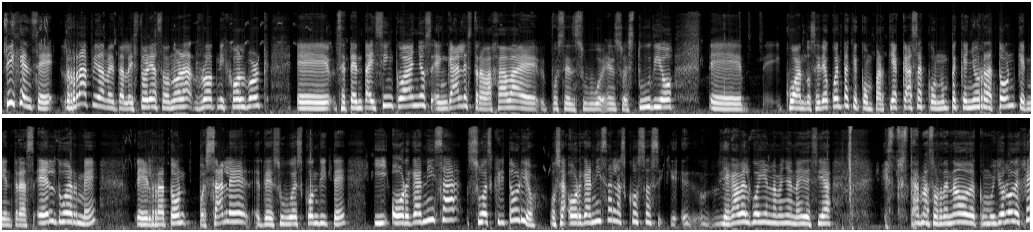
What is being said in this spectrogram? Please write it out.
fíjense rápidamente a la historia sonora. Rodney Holberg, eh, 75 años, en Gales, trabajaba eh, pues en su, en su estudio. eh, cuando se dio cuenta que compartía casa con un pequeño ratón que mientras él duerme, el ratón pues sale de su escondite y organiza su escritorio, o sea, organiza las cosas. Eh, Llegaba el güey en la mañana y decía, esto está más ordenado de como yo lo dejé.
